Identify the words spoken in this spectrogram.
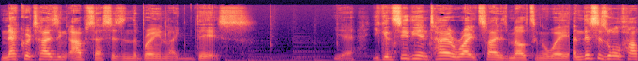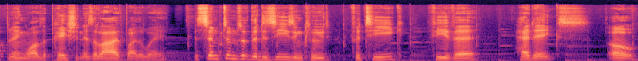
Necrotizing abscesses in the brain like this. Yeah, you can see the entire right side is melting away, and this is all happening while the patient is alive by the way. The symptoms of the disease include fatigue, fever, headaches, Oh,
